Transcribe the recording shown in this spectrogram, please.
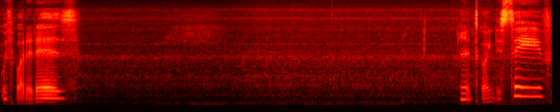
with what it is. And it's going to save.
